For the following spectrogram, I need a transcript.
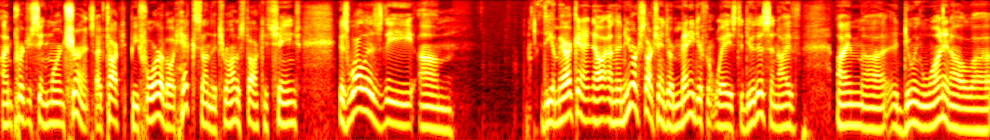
I'm purchasing more insurance. I've talked before about HIX on the Toronto Stock Exchange, as well as the um, the American now on the New York Stock Exchange, there are many different ways to do this, and I've I'm uh, doing one, and I'll uh,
